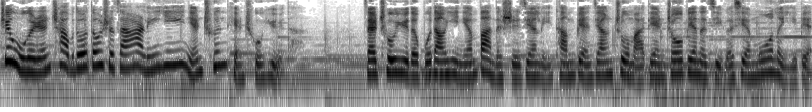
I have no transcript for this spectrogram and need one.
这五个人差不多都是在二零一一年春天出狱的，在出狱的不到一年半的时间里，他们便将驻马店周边的几个县摸了一遍。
